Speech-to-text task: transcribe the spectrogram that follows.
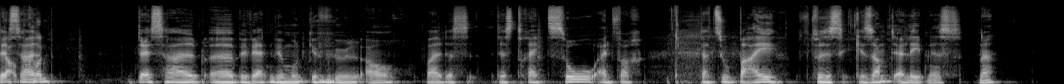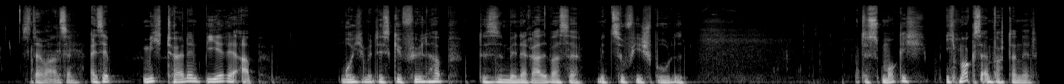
Deshalb, deshalb äh, bewerten wir Mundgefühl auch, weil das, das trägt so einfach dazu bei für das Gesamterlebnis. Ne? Das ist der Wahnsinn. Also mich turnen Biere ab, wo ich mir das Gefühl habe, das ist ein Mineralwasser mit zu viel Sprudel. Das mag ich, ich mag es einfach dann nicht.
